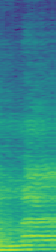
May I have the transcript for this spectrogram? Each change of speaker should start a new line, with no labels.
Nalika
